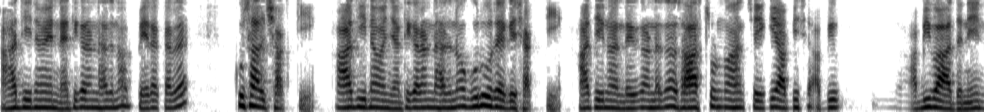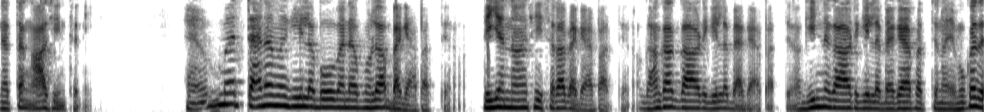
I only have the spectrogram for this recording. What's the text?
ආදීනවයන් නැති කරන්න හදනවා පෙර කර කුසල් ශක්තිය. ආදීනව නැති කරන්න හදනවා ගුරුවරයාගේ ශක්තිය. ආදීනව නැති කරන්න හදනවා ශාස්ත්‍රුන් වහන්සේගේ අභි අභිවාදනේ නැත්නම් ආශිංසනේ. හැම තැනම ගිහිල්ලා බෝ වෙන මුල බගෑපත් වෙනවා. දෙයයන් ආශි ඉස්සරහා බගෑපත් වෙනවා. ගඟක් ගාවට ගිහිල්ලා බගෑපත් වෙනවා. ගින්න ගාවට ගිහිල්ලා බගෑපත් වෙනවා. ඒ මොකද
